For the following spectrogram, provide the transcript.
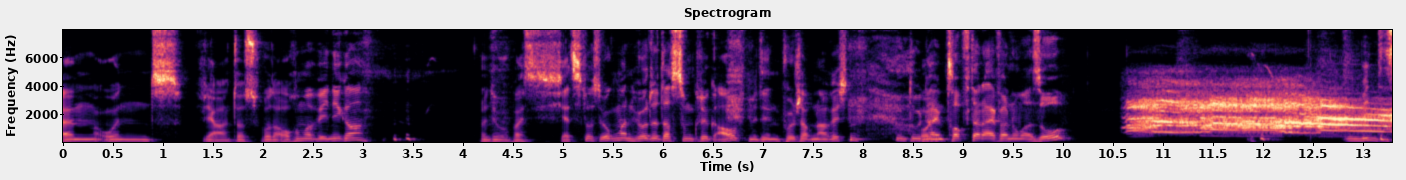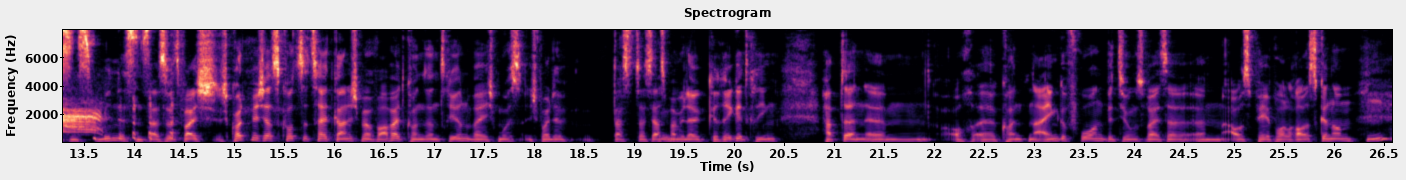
Ähm, und ja, das wurde auch immer weniger. Also, was ist jetzt los? Irgendwann hörte das zum Glück auf mit den Push-Up-Nachrichten. Und du in deinem Kopf dann einfach nur mal so. Mindestens, mindestens. Also zwar ich, ich konnte mich erst kurze Zeit gar nicht mehr auf Arbeit konzentrieren, weil ich muss, ich wollte das, das erstmal wieder geregelt kriegen. Hab dann ähm, auch äh, Konten eingefroren, beziehungsweise ähm, aus PayPal rausgenommen, Hm?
